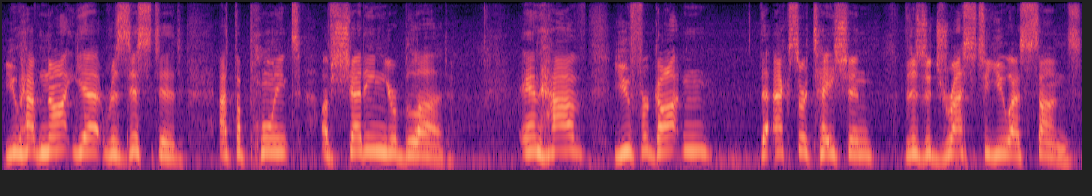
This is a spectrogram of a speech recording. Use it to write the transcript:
you have not yet resisted at the point of shedding your blood. And have you forgotten the exhortation that is addressed to you as sons?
